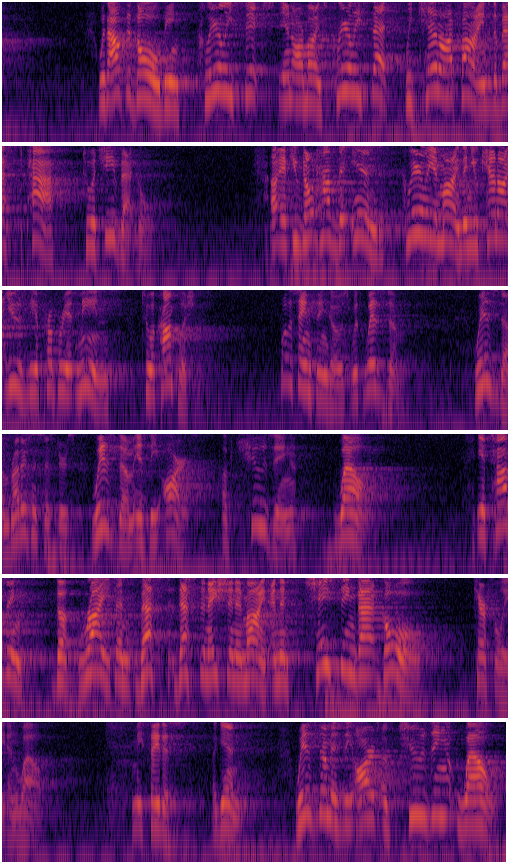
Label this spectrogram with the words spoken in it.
Without the goal being clearly fixed in our minds, clearly set, we cannot find the best path to achieve that goal. Uh, if you don't have the end clearly in mind, then you cannot use the appropriate means to accomplish it. Well, the same thing goes with wisdom. Wisdom, brothers and sisters, wisdom is the art of choosing well. It's having the right and best destination in mind, and then chasing that goal carefully and well. Let me say this again. Wisdom is the art of choosing well.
